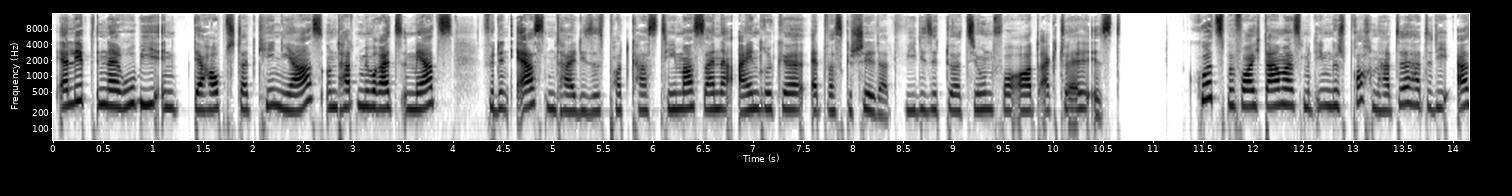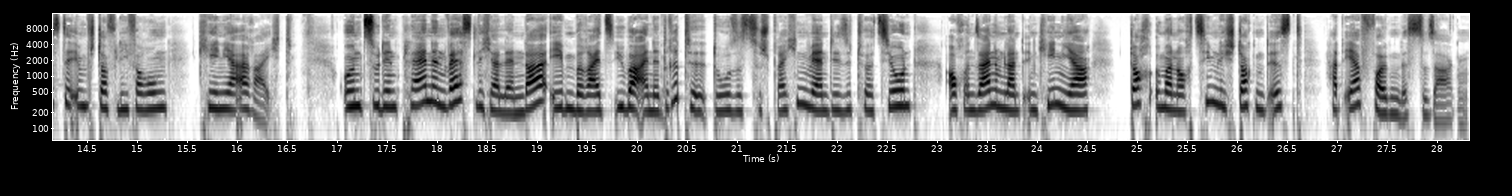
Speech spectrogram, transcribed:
Er lebt in Nairobi in der Hauptstadt Kenias und hat mir bereits im März für den ersten Teil dieses Podcast-Themas seine Eindrücke etwas geschildert, wie die Situation vor Ort aktuell ist. Kurz bevor ich damals mit ihm gesprochen hatte, hatte die erste Impfstofflieferung Kenia erreicht. Und zu den Plänen westlicher Länder, eben bereits über eine dritte Dosis zu sprechen, während die Situation auch in seinem Land in Kenia doch immer noch ziemlich stockend ist, hat er Folgendes zu sagen.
